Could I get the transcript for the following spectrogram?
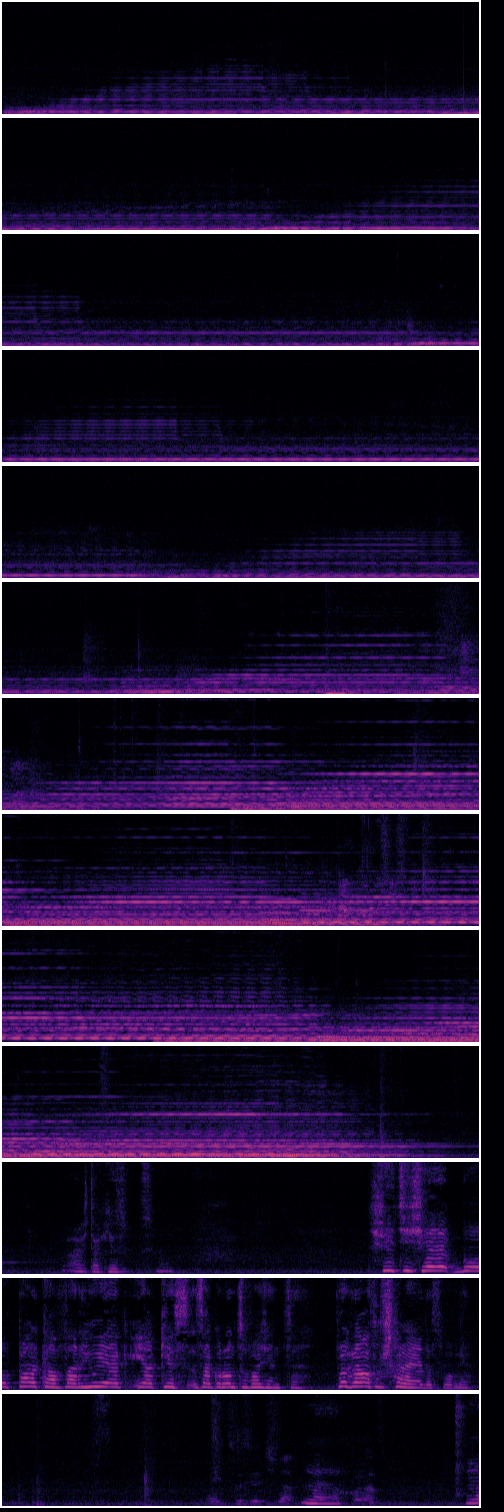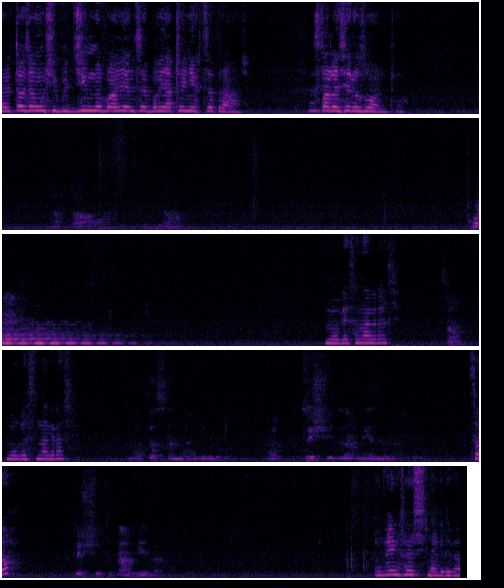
Tam Oj, tak jest. Świeci się, bo pralka wariuje, jak, jak jest za gorąco w łazience. Programator szaleje dosłownie. No No. No i to, że musi być zimno w łazience, bo inaczej nie chce prać. Stale się rozłącza. No to no. Mogę się nagrać? Co? Mogę się nagrać? No to se nagrywa. A ktoś się tam wiedzę nagrywa. Co? Ktoś się to tam wiedza. Większość nagrywa.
